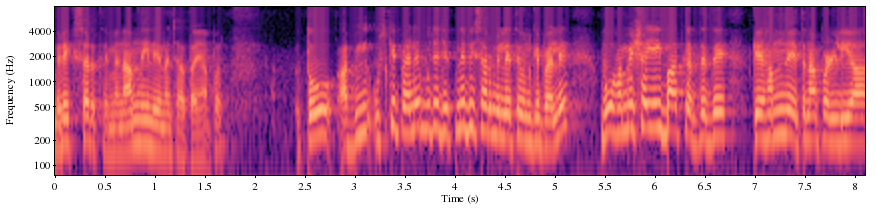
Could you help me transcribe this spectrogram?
मेरे एक सर थे, मैं नाम नहीं लेना चाहता यहाँ पर। तो अभी उसके पहले मुझे जितने भी सर मिले थे उनके पहले, वो हमेशा यही बात करते थे कि हमने इतना पढ़ लिया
